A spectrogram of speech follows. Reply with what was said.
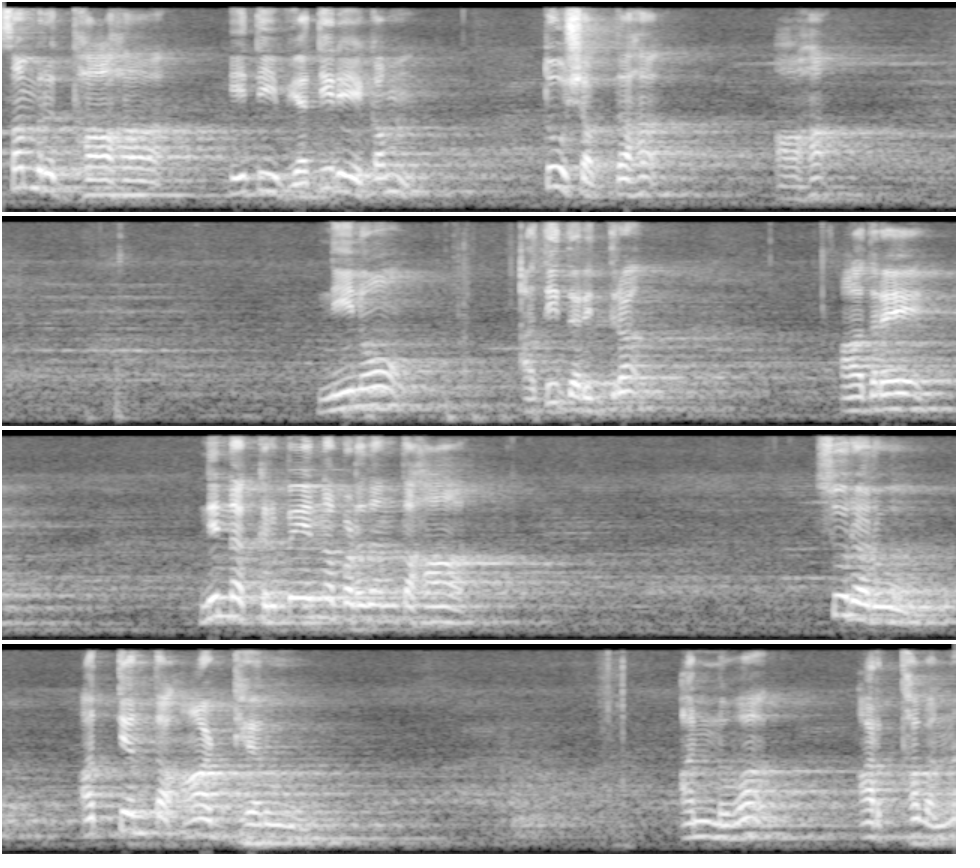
ಸಮೃದ್ಧಾಹ ಇತಿ ವ್ಯತಿರೇಕಂ ತು ಶಬ್ದ. ಆಹ. ನೀನೋ ಅತಿ ದರಿದ್ರ ಆದರೆ ನಿನ್ನ ಕೃಪೆಯನ್ನು ಪಡೆದಂತಹ ಸುರರು ಅತ್ಯಂತ ಆಢ್ಯರು ಅನ್ನುವ ಅರ್ಥವನ್ನ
